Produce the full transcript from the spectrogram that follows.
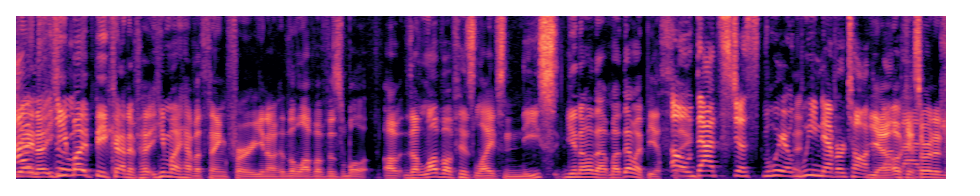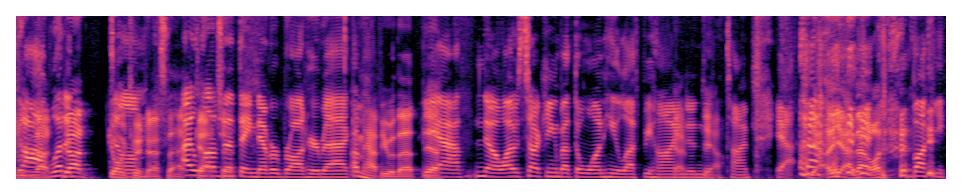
Yeah, I'm no, he might be kind of he might have a thing for you know the love of his well, uh, the love of his life's niece. You know that might that might be a thing. Oh, that's just we we never talk about that. yeah, okay, that. so we're God, not- not going to address that. I love that they never brought her back. I'm happy with that. yeah. Yeah, no, I was talking about the one he left behind Yeah, in the time. Yeah, yeah, yeah, that one. Bucky.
